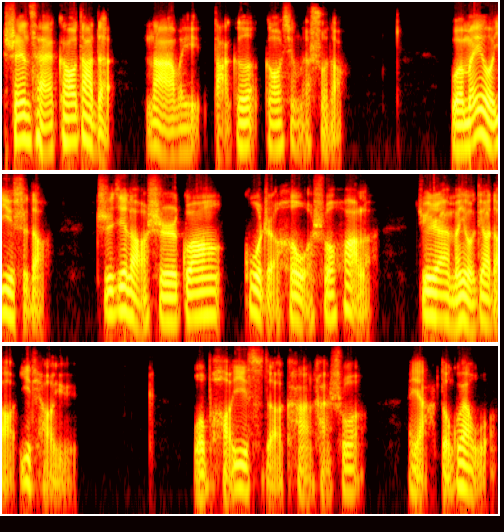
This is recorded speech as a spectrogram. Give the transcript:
身材高大的那位大哥高兴地说道：“我没有意识到，直击老师光顾着和我说话了，居然没有钓到一条鱼。”我不好意思的看看说：“哎呀，都怪我，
